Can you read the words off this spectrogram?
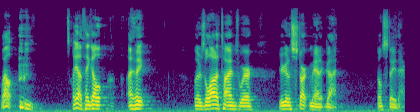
well, yeah, I think I'll, I think there's a lot of times where you're going to start mad at God. Don't stay there.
